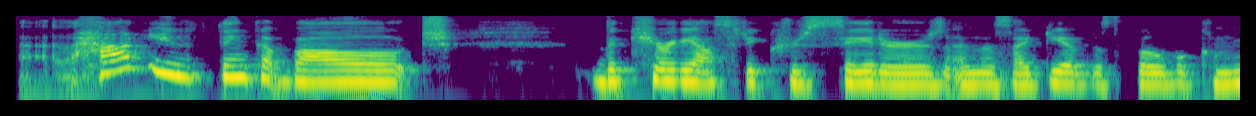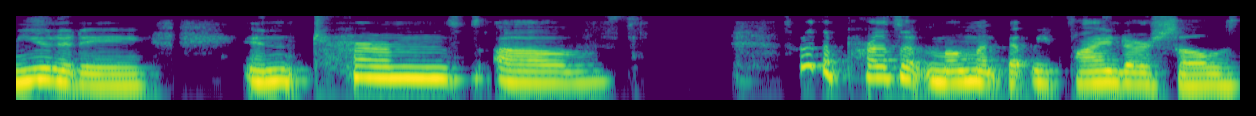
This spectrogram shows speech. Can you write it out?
how do you think about the Curiosity Crusaders and this idea of this global community in terms of sort of the present moment that we find ourselves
